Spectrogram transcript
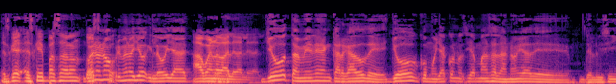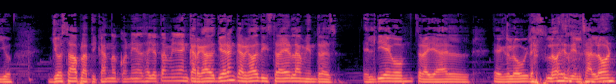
Es que, es que pasaron dos Bueno, no, primero yo y luego ya. Ah, bueno, dale, dale, dale. Yo también era encargado de, yo como ya conocía más a la novia de, de Luisillo, yo estaba platicando con ella, o sea, yo también era encargado, yo era encargado de distraerla mientras el Diego traía el, el globo y las flores del salón,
